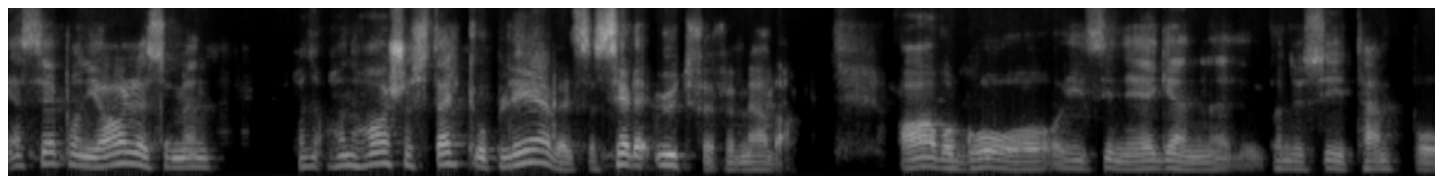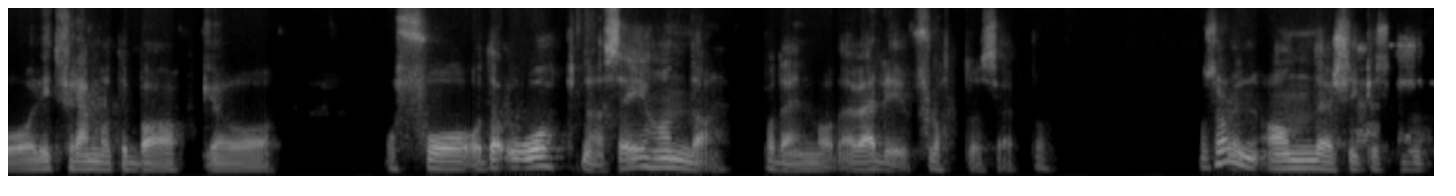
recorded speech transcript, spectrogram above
jeg ser på en Jarle som en han, han har så sterke opplevelser, ser det ut for, for meg, da. Av å gå og, i sin egen kan du si, tempo, og litt frem og tilbake. Og, og, få, og det åpner seg i han da, på den måten. Det er veldig flott å se på. Og så har du en Anders, ikke sant.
